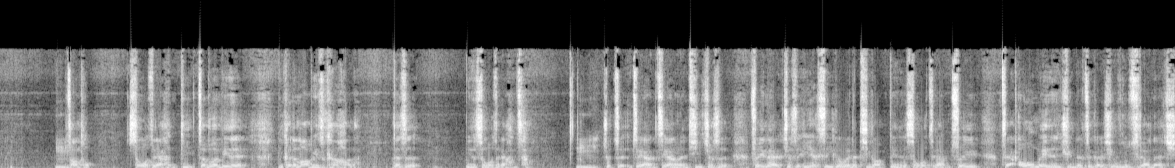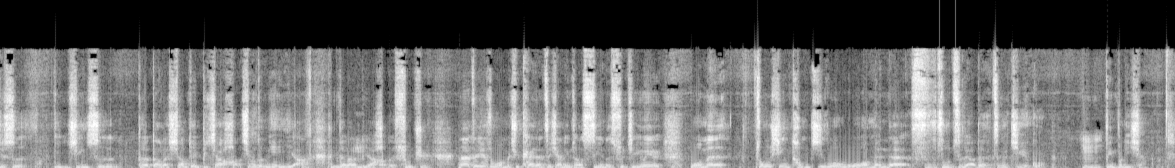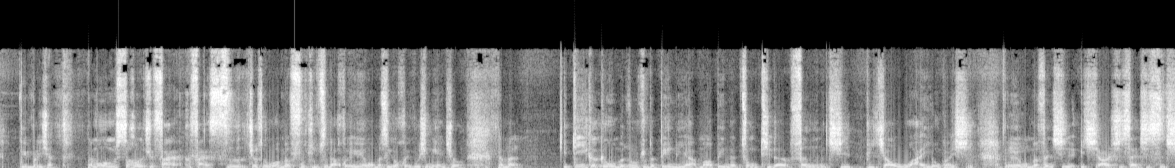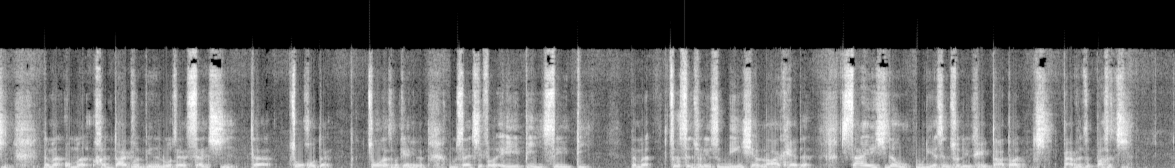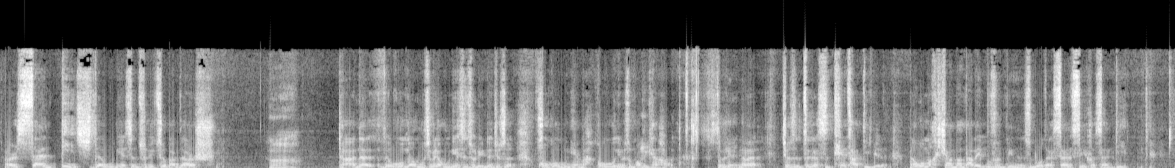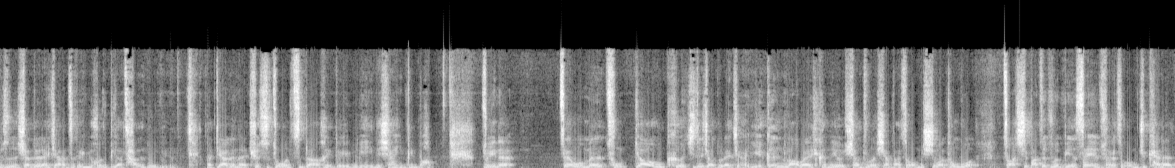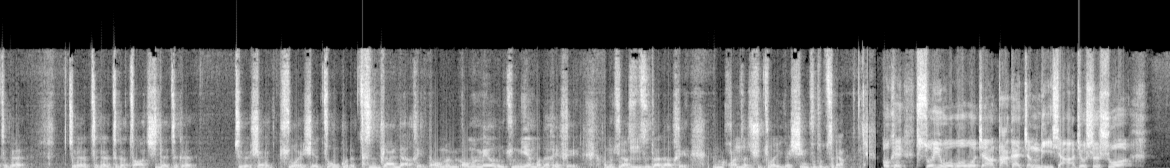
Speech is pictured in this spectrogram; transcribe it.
嗯，胀痛，生活质量很低，这部分病人你可能毛病是看好了，但是你的生活质量很差。嗯，就这这样这样的问题，就是所以呢，就是也是一个为了提高病人生活质量，所以在欧美人群的这个心辅助治疗呢，其实已经是得到了相对比较好的心辅助免疫啊，已经得到了比较好的数据。那这就是我们去开展这项临床试验的数据，因为我们中心统计过我们的辅助治疗的这个结果，嗯，并不理想，并不理想。那么我们事后去反反思，就是我们辅助治疗会，因为我们是一个回顾性研究，那么。第一个跟我们入组的病例啊，毛病的总体的分期比较晚有关系，因为我们分期一期、二期、三期、四期，那么我们很大一部分病人落在三期的中后段。中后段什么概念呢？我们三期分 A、B、C、D，那么这个生存率是明显拉开的。三 A 期的五年生存率可以达到百分之八十几，而三 D 期的五年生存率只有百分之二十。啊。啊，那我们五什么叫五年生存率呢？就是活过五年嘛，活过五年是毛病看好了，对不对？那么就是这个是天差地别的。那我们相当大的一部分病人是落在三 C 和三 D，就是相对来讲这个预后是比较差的这种病人。那第二个呢，确实中国的肢端黑对免疫的响应并不好，所以呢，在我们从药物可及的角度来讲，也跟老外可能有相同的想法，说我们希望通过早期把这部分病人筛选出来的时候，我们去开了这个这个这个这个早期的这个。这个像做一些中国的肢端的黑，我们我们没有入驻黏膜的黑黑，我们主要是肢端的黑。那么患者去做一个新辅助治疗。OK，所以我我我这样大概整理一下啊，就是说，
